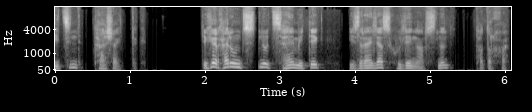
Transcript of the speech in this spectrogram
эзэнд таашаагддаг. Тэгэхээр харь үндэстнүүд сайн мэдээг Израилаас хүлээн авсан нь тодорхой.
